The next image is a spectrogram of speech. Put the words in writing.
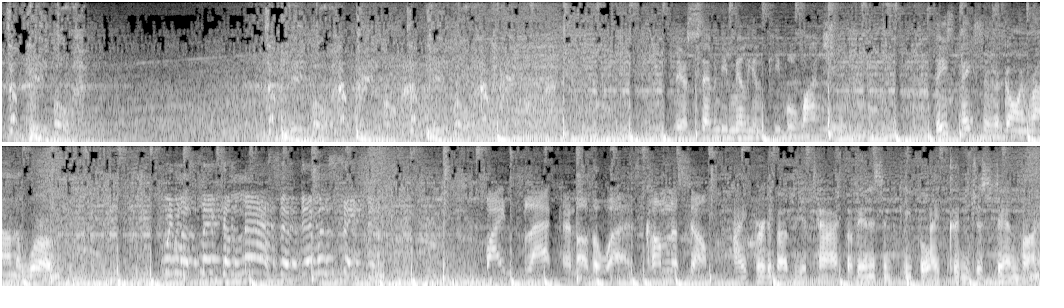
The people. The people. The people. The people. The people. There are 70 million people watching. These pictures are going around the world. We must make a massive demonstration. White, black, and otherwise. Come to Selma. I heard about the attack of innocent people. I couldn't just stand by.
